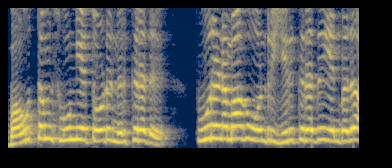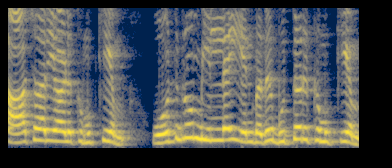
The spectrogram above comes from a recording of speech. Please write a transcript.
பௌத்தம் சூன்யத்தோடு நிற்கிறது. பூரணமாக ஒன்று இருக்கிறது என்பது ஆச்சாரியாளுக்கு முக்கியம். ஒன்றும் இல்லை என்பது புத்தருக்கு முக்கியம்.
